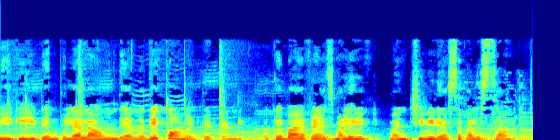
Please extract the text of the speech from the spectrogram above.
మీకు ఈ టెంపుల్ ఎలా ఉంది అన్నది కామెంట్ పెట్టండి. Okay bye friends. మళ్ళీ మంచి వీడియోస్తో కలుస్తాను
